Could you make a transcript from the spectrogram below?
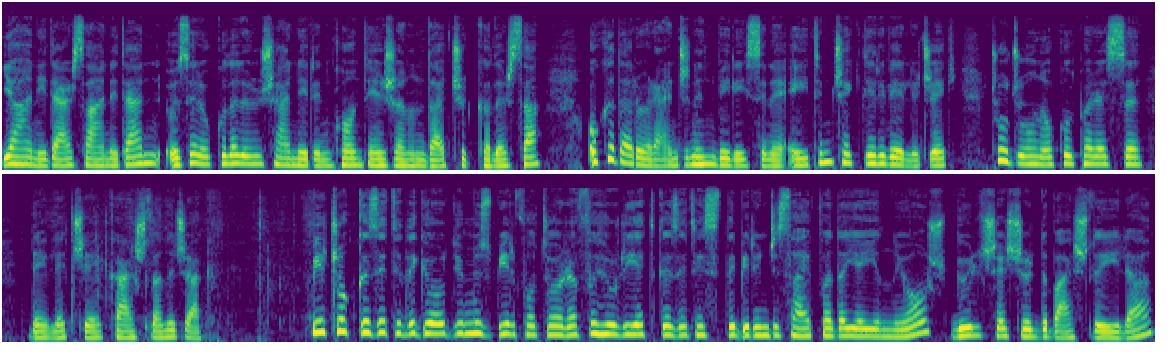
Yani dershaneden özel okula dönüşenlerin kontenjanında açık kalırsa o kadar öğrencinin velisine eğitim çekleri verilecek, çocuğun okul parası devletçe karşılanacak. Birçok gazetede gördüğümüz bir fotoğrafı Hürriyet gazetesi de birinci sayfada yayınlıyor. Gül şaşırdı başlığıyla.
